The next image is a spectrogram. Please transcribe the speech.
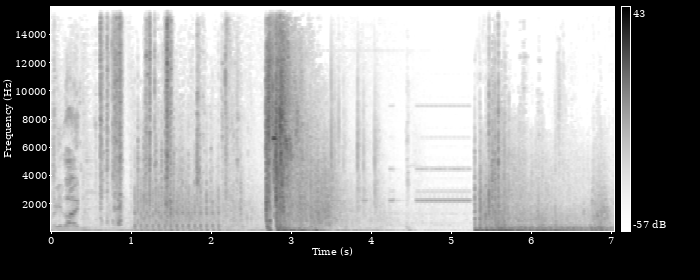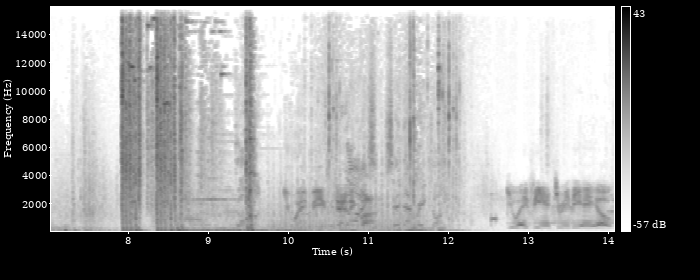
Reloading. UAV entering the AO.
